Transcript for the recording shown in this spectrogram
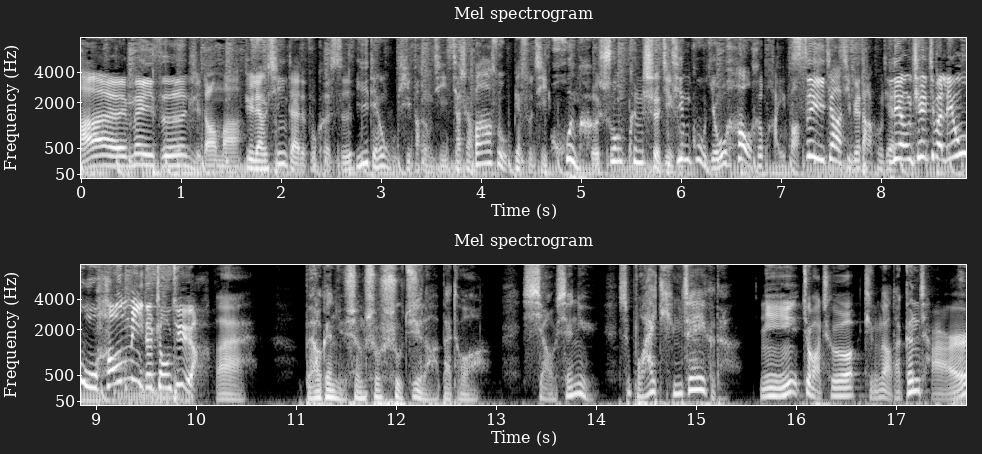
嗨，妹子，你知道吗？这辆新一代的福克斯 1.5T 发动机加上八速变速器混合双喷射技术，兼顾油耗和排放，C 加级别大空间，两千七百零五毫米的轴距啊！哎，不要跟女生说数据了，拜托，小仙女是不爱听这个的。你就把车停到她跟前儿。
